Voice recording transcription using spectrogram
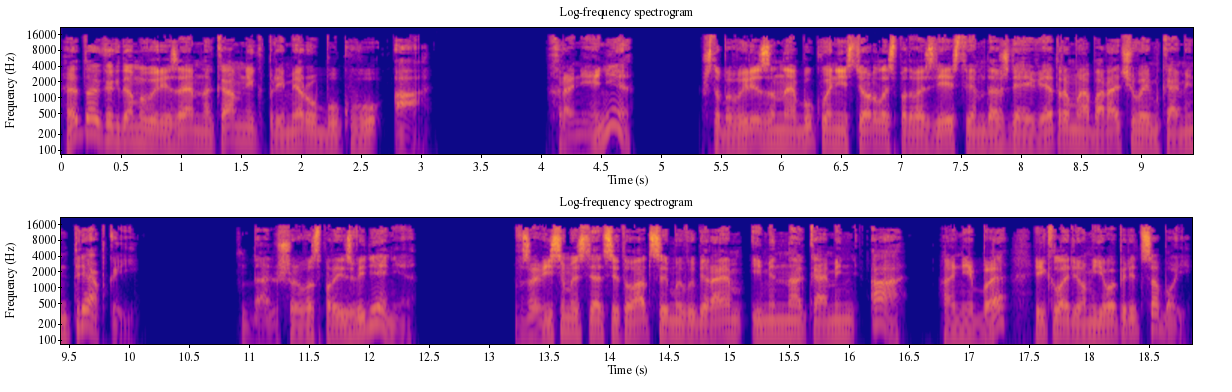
Это когда мы вырезаем на камне, к примеру, букву А. Хранение? Чтобы вырезанная буква не стерлась под воздействием дождя и ветра, мы оборачиваем камень тряпкой. Дальше воспроизведение. В зависимости от ситуации мы выбираем именно камень А, а не Б, и кладем его перед собой.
